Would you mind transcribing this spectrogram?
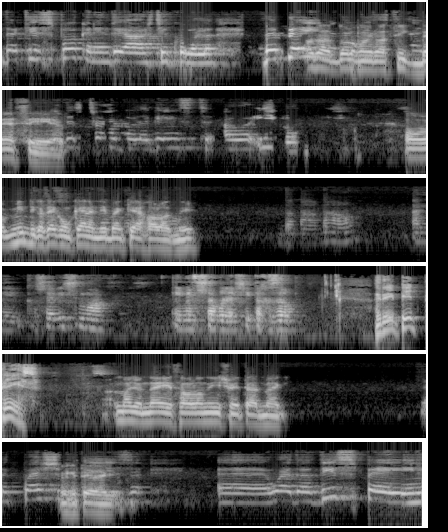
that is spoken in the article az a dolog, amiről a cikk beszél. Ahol mindig az egónk ellenében kell haladni. Repeat, please. Nagyon nehéz hallani, ismételd meg. The question tényleg. is uh, whether this pain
